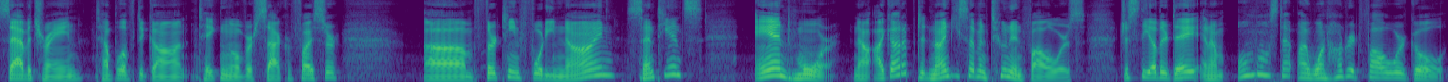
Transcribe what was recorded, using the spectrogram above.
Savage Rain, Temple of Dagon, Taking Over, Sacrificer, um, 1349, Sentience, and more. Now, I got up to 97 tune in followers just the other day, and I'm almost at my 100 follower goal.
